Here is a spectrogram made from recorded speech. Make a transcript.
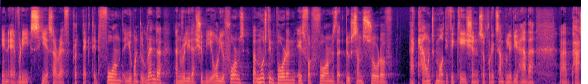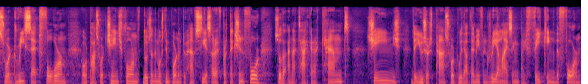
in every CSRF protected form that you want to render, and really that should be all your forms. But most important is for forms that do some sort of account modification. So, for example, if you have a, a, password reset form or password change form, those are the most important to have CSRF protection for so that an attacker can't change the user's password without them even realizing by faking the form.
